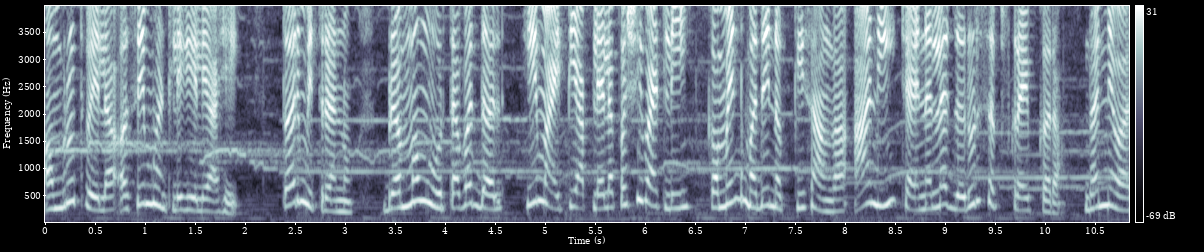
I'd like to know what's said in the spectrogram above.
अमृतवेला असे म्हटले गेले आहे. तर मित्रांनो ब्रह्ममुहूर्ताबद्दल ही माहिती आपल्याला कशी वाटली? कमेंटमध्ये नक्की सांगा आणि चॅनलला जरूर सबस्क्राईब करा. धन्यवाद.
